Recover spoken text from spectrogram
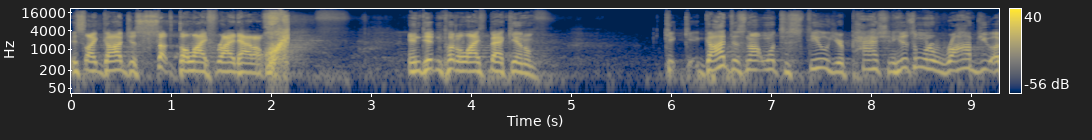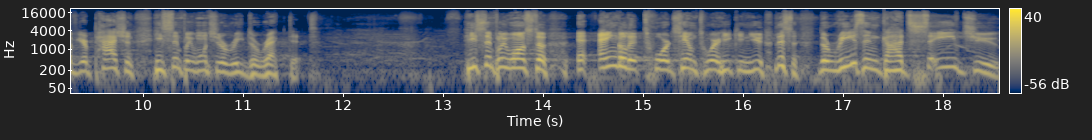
it's like God just sucked the life right out of them and didn't put a life back in them. God does not want to steal your passion. He doesn't want to rob you of your passion. He simply wants you to redirect it. He simply wants to angle it towards Him to where He can use. Listen, the reason God saved you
